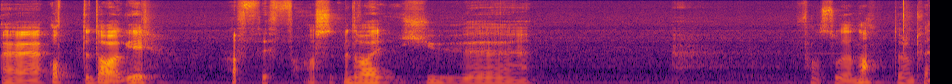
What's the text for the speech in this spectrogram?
eh, åtte dager Ja, fy faen. Men det var 20 Hva sto den, da? Det var om 20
